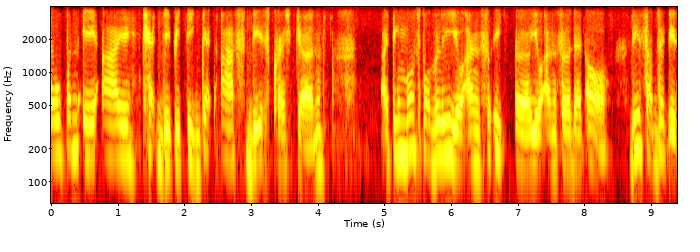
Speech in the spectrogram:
OpenAI ChatGPT get asked this question, I think most probably you answer uh, you answer that oh this subject is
